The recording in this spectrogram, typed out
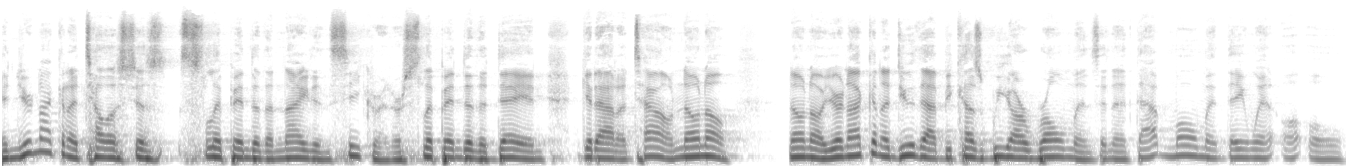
And you're not going to tell us just slip into the night in secret or slip into the day and get out of town. No, no, no, no. You're not going to do that because we are Romans. And at that moment, they went, uh oh.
